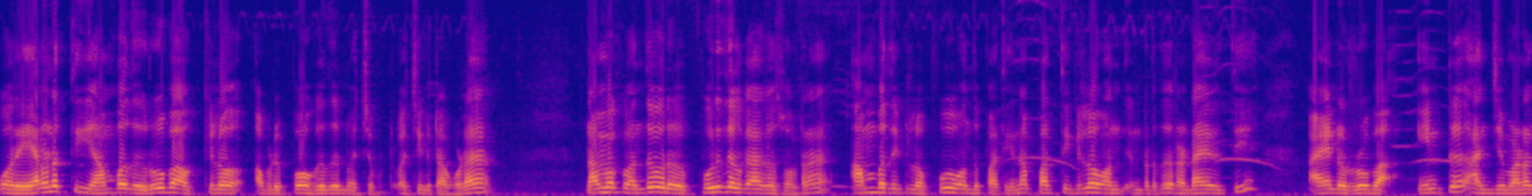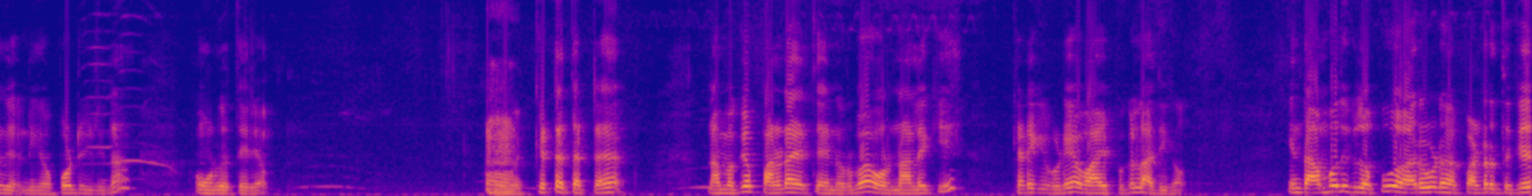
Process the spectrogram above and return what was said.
ஒரு இரநூத்தி ஐம்பது ரூபா கிலோ அப்படி போகுதுன்னு வச்சு வச்சுக்கிட்டால் கூட நமக்கு வந்து ஒரு புரிதலுக்காக சொல்கிறேன் ஐம்பது கிலோ பூ வந்து பார்த்திங்கன்னா பத்து கிலோ வந்துன்றது ரெண்டாயிரத்தி ஐநூறுரூபா இன்ட்டு அஞ்சு மடங்கு நீங்கள் போட்டுக்கிட்டிங்கன்னா உங்களுக்கு தெரியும். கிட்டத்தட்ட நமக்கு பன்னெண்டாயிரத்தி ஐநூறுரூபா ஒரு நாளைக்கு கிடைக்கக்கூடிய வாய்ப்புகள் அதிகம். இந்த ஐம்பது கிலோ பூ அறுவடை பண்ணுறதுக்கு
